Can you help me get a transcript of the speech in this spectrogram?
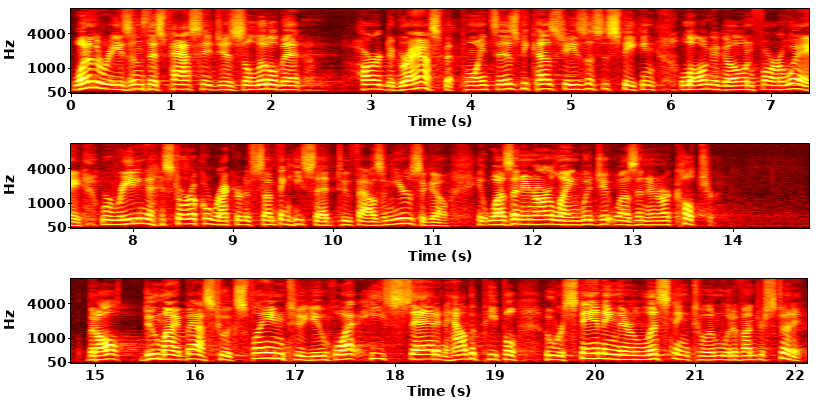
one of the reasons this passage is a little bit hard to grasp at points is because Jesus is speaking long ago and far away. We're reading a historical record of something he said 2,000 years ago. It wasn't in our language, it wasn't in our culture. But I'll do my best to explain to you what he said and how the people who were standing there listening to him would have understood it.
